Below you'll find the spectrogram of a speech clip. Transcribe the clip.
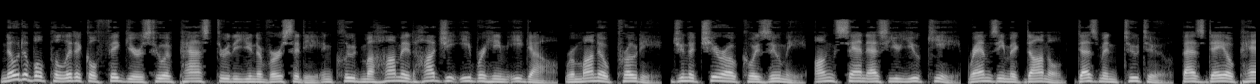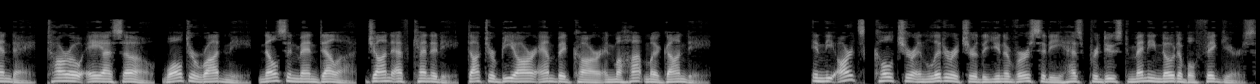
Notable political figures who have passed through the university include Muhammad Haji Ibrahim Egal, Romano Prodi, Junichiro Koizumi, Aung San Suu Kyi, Ramsay MacDonald, Desmond Tutu, Basdeo Panday, Taro Aso, Walter Rodney, Nelson Mandela, John F. Kennedy, Dr. B. R. Ambedkar and Mahatma Gandhi. In the arts, culture and literature the university has produced many notable figures.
